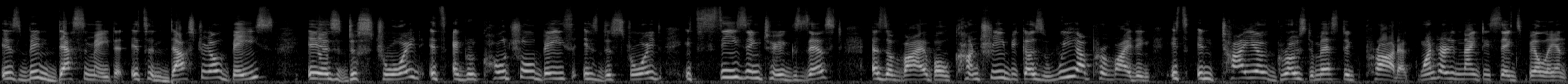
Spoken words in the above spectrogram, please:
is being decimated. Its industrial base is destroyed. Its agricultural base is destroyed. It's ceasing to exist as a viable country because we are providing its entire gross domestic product, 196 billion.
